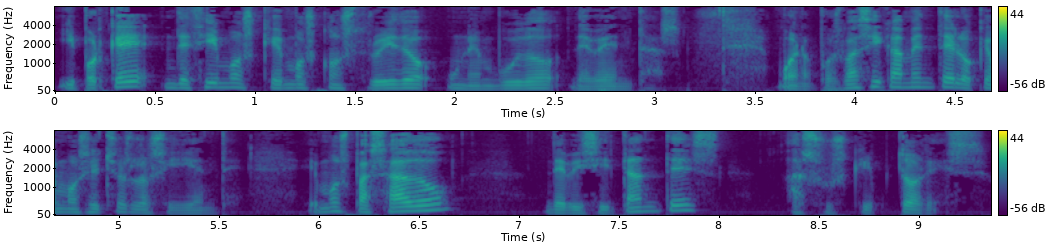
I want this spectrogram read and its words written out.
¿Y por qué decimos que hemos construido un embudo de ventas? Bueno, pues básicamente lo que hemos hecho es lo siguiente. Hemos pasado de visitantes a suscriptores.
